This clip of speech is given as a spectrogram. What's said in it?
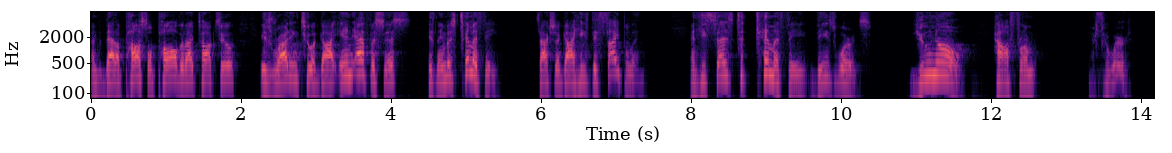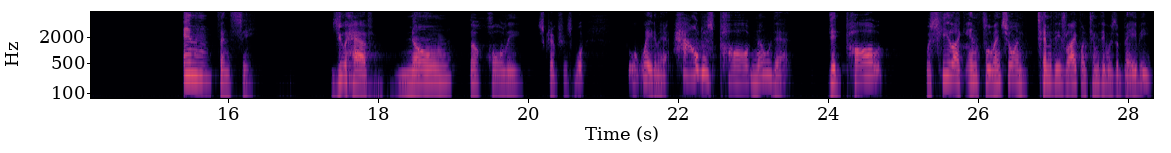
And that apostle Paul that I talked to is writing to a guy in Ephesus. His name is Timothy. It's actually a guy he's discipling. And he says to Timothy these words You know how from, there's the word, infancy you have known the Holy Scriptures. Wait a minute. How does Paul know that? Did Paul, was he like influential in Timothy's life when Timothy was a baby?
